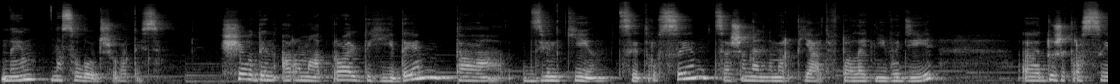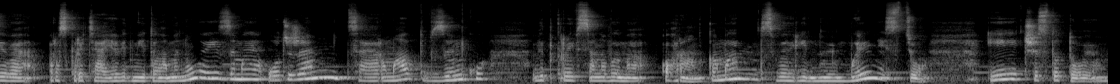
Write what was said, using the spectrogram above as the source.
ним насолоджуватись. Ще один аромат про альдегіди та дзвінки цитруси. Це Шанель номер 5 в туалетній воді. Е, Дуже красиве розкриття я відмітила минулої зими. Отже, цей аромат взимку відкрився новими огранками, своєрідною мильністю і чистотою.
